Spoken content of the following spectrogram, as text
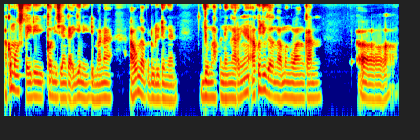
aku mau stay di kondisi yang kayak gini, di mana aku nggak peduli dengan jumlah pendengarnya, aku juga nggak menguangkan uh,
